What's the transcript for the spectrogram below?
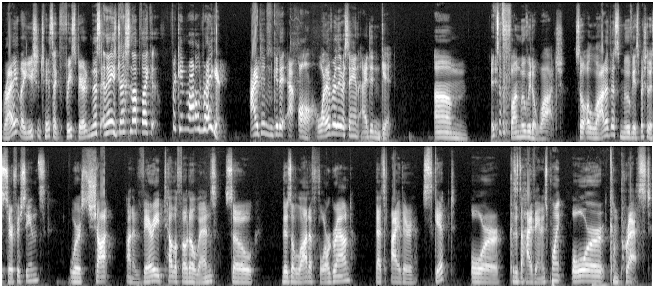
right? Like you should chase like free spiritedness, and then he's dressing up like freaking Ronald Reagan. I didn't get it at all. Whatever they were saying, I didn't get. Um, it's a fun movie to watch. So a lot of this movie, especially the surface scenes, were shot on a very telephoto lens. So there's a lot of foreground that's either skipped or because it's a high vantage point or compressed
